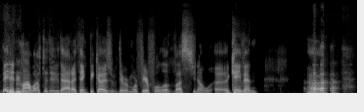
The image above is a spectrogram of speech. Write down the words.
They didn't allow us to do that, I think, because they were more fearful of us, you know, uh, cave in.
